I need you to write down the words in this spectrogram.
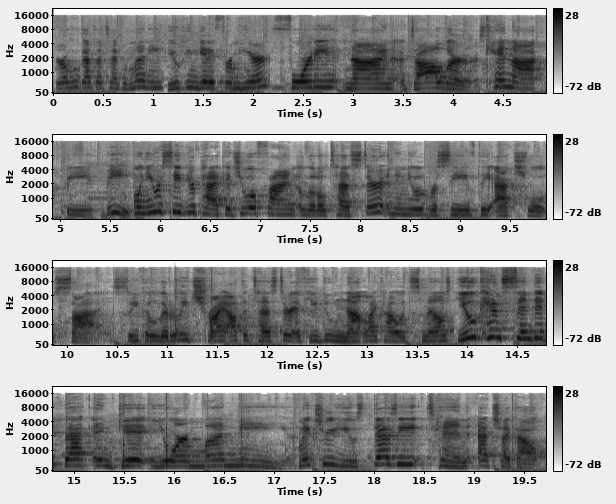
Girl who got that type of money, you can get it from here, $49. Cannot be beat. When you receive your package, you will find a little tester and then you'll receive the actual size. So you can literally try out the tester. If you do not like how it smells, you can send it back and get your money. Make sure you use DESII10 at checkout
